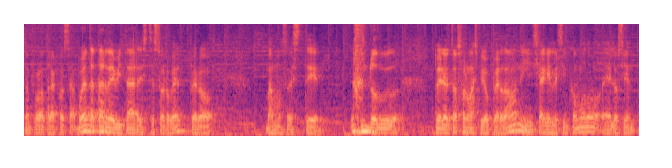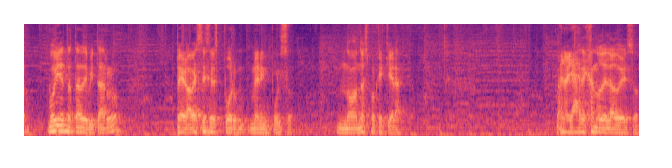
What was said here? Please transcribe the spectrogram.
no por otra cosa. Voy a tratar de evitar este sorber, pero vamos, este lo dudo. Pero de todas formas pido perdón y si a alguien les incómodo, eh, lo siento. Voy a tratar de evitarlo, pero a veces es por mero impulso. No, no es porque quiera. Bueno, ya dejando de lado eso.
